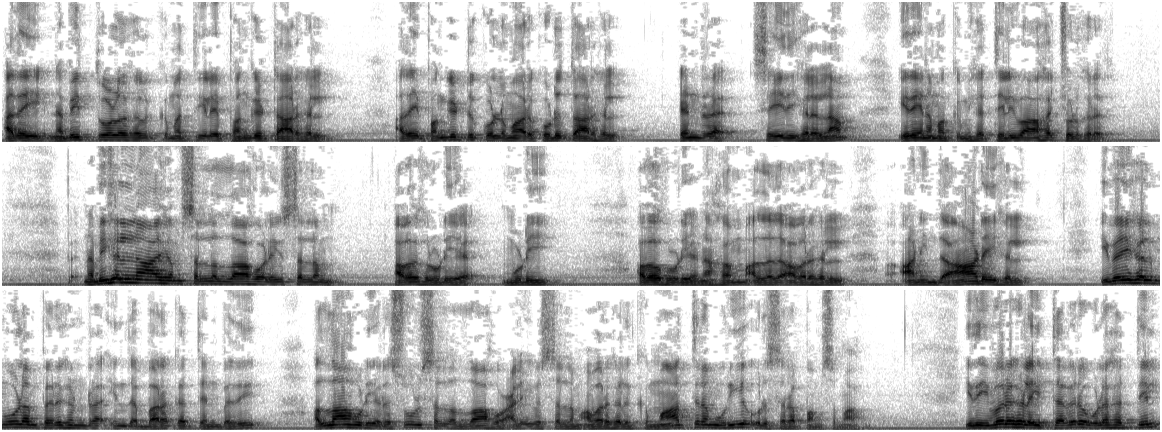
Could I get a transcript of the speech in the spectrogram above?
அதை நபித்தோழர்களுக்கு மத்தியிலே பங்கிட்டார்கள். அதை பங்கிட்டுக் கொள்ளுமாறு கொடுத்தார்கள் என்ற செய்திகள் எல்லாம் இதை நமக்கு மிக தெளிவாக சொல்கிறது. நபிகள் நாயகம் சல்லல்லாஹு அலையுசல்லம் அவர்களுடைய முடி அவர்களுடைய நகம் அல்லது அவர்கள் அணிந்த ஆடைகள் இவைகள் மூலம் பெறுகின்ற இந்த பரக்கத் என்பது அல்லாஹுடைய ரசூல் சல்லாஹூ அலைஹி வஸல்லம் அவர்களுக்கு மாத்திரம் உரிய ஒரு சிறப்பம்சமாகும். இது இவர்களை தவிர உலகத்தில்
